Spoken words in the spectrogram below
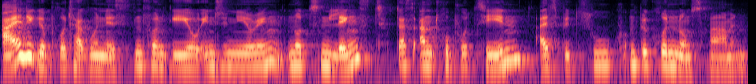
Einige Protagonisten von Geoengineering nutzen längst das Anthropozän als Bezug und Begründungsrahmen.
